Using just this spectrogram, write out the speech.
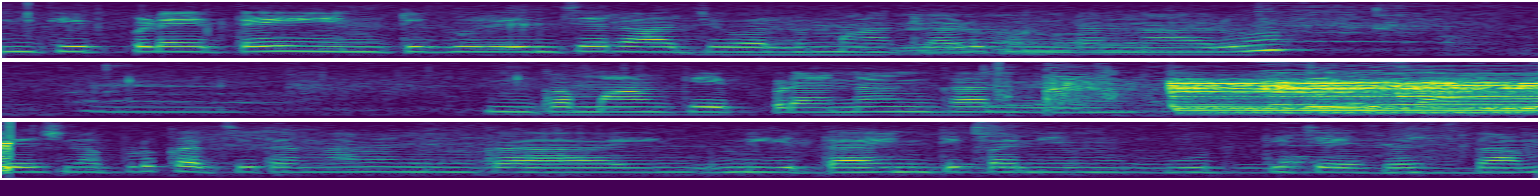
ఇంక ఇప్పుడైతే ఇంటి గురించి రాజు వాళ్ళు మాట్లాడుకుంటున్నారు. ఇంకా మాకు ఎప్పుడైనా ఇంకా సాయం చేసినప్పుడు ఖచ్చితంగా మేము ఇంకా మిగతా ఇంటి పని పూర్తి చేసేస్తాం.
